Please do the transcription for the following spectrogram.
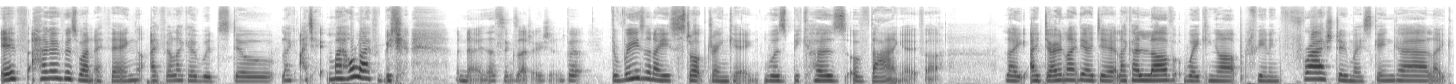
If hangovers weren't a thing, I feel like I would still like I don't, my whole life would be no, that's an exaggeration. But the reason I stopped drinking was because of the hangover. Like I don't like the idea. Like I love waking up feeling fresh, doing my skincare, like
